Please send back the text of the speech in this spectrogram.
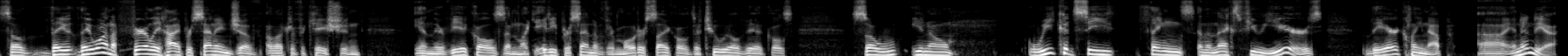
So they, they want a fairly high percentage of electrification in their vehicles and like 80% of their motorcycles, their two-wheel vehicles. So, you know, we could see things in the next few years, the air cleanup uh, in India.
